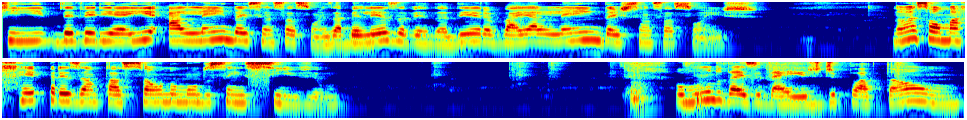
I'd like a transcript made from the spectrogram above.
que deveria ir além das sensações. A beleza verdadeira vai além das sensações. Não é só uma representação no mundo sensível. O mundo das ideias de Platão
